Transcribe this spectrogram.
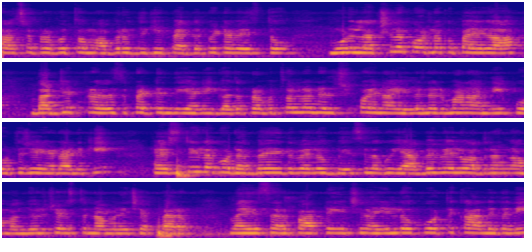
రాష్ట్ర ప్రభుత్వం అభివృద్ధికి పెద్దపీట వేస్తూ మూడు లక్షల కోట్లకు పైగా బడ్జెట్ ప్రవేశపెట్టింది అని గత ప్రభుత్వంలో నిలిచిపోయిన ఇళ్ళ నిర్మాణాన్ని పూర్తి చేయడానికి ఎస్టీలకు డెబ్బై ఐదు వేలు బీసీలకు యాభై వేలు అదనంగా మంజూరు చేస్తున్నామని చెప్పారు. వైఎస్ఆర్ పార్టీ ఇచ్చిన ఇల్లు పూర్తి కాలేదని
